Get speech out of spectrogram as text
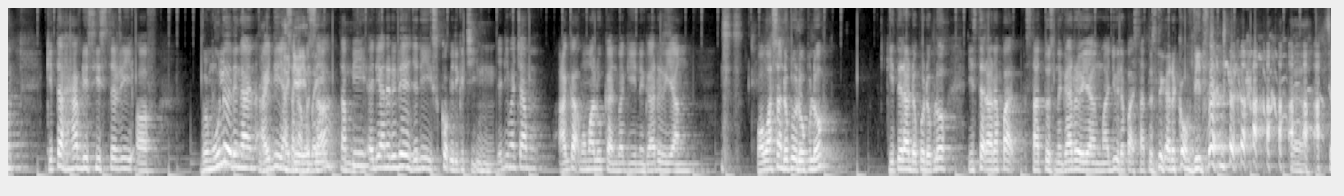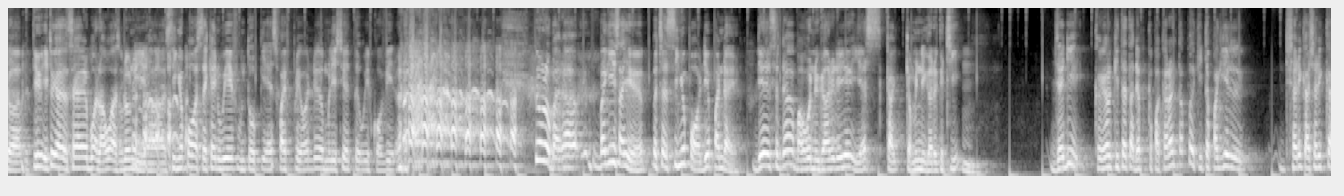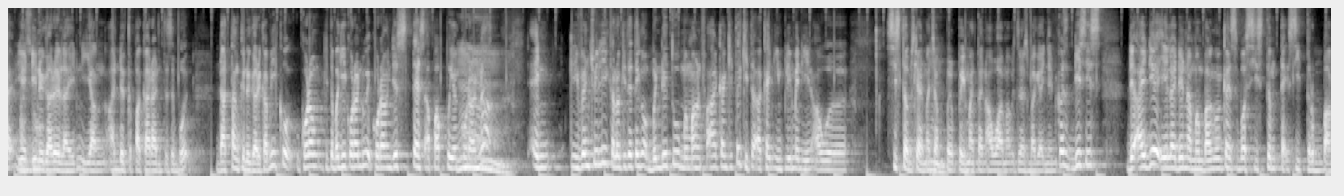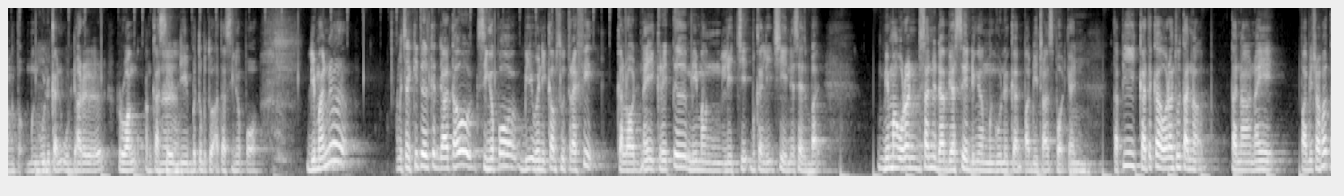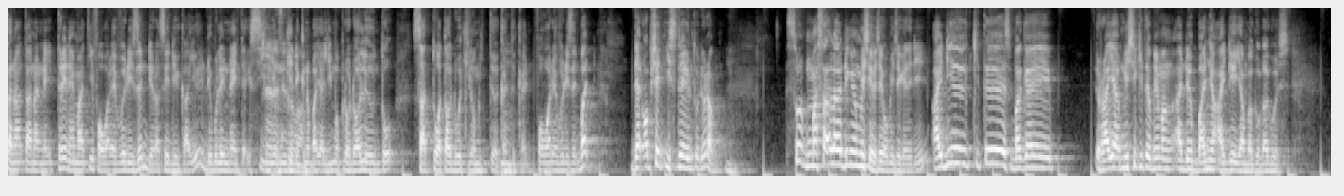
kita have this history of bermula dengan idea yang idea sangat yang besar baik. tapi at the end of the day jadi scope jadi kecil. Jadi macam agak memalukan bagi negara yang wawasan 2020 kita dah 2020 instead dah dapat status negara yang maju dapat status negara covid saja. Yeah. So itu, itu yang saya buat lawa sebelum ni. Uh, Singapore second wave untuk PS5 pre-order, Malaysia third wave COVID. tu loh, but, uh, bagi saya macam Singapore dia pandai. Dia sedar bahawa negara dia yes ka- kami negara kecil. hmm. Jadi kalau kita tak ada kepakaran tak apa kita panggil syarikat-syarikat yang di negara lain yang ada kepakaran tersebut datang ke negara kami kok korang kita bagi korang duit korang just test apa-apa yang korang Hmm. nak and eventually kalau kita tengok benda tu memanfaatkan kita kita akan implement in our systems kan macam Hmm. per- perkhidmatan awam dan sebagainya because this is the idea ialah dia nak membangunkan sebuah sistem taksi terbang tau menggunakan udara ruang angkasa Hmm. di betul-betul atas Singapore di mana macam kita dah tahu Singapore when it comes to traffic kalau naik kereta memang leceh bukan leceh in a sense but memang orang di sana dah biasa dengan menggunakan public transport kan hmm. tapi katakan orang tu tak nak tak nak naik public transport tak nak tak nak naik train MRT for whatever reason dia rasa dia kaya dia boleh naik taxi Ya, yang mungkin dia terbang. kena bayar 50 dolar untuk 1 atau 2 kilometer katakan for whatever reason but that option is there untuk dia orang Hmm. So masalah dengan Malaysia macam Obi cakap tadi Idea kita sebagai Rakyat Malaysia kita memang ada banyak idea yang bagus-bagus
